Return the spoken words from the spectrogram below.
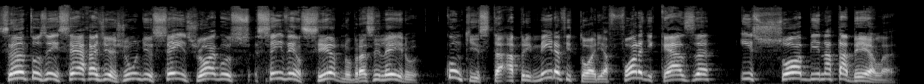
Santos encerra jejum de seis jogos sem vencer no brasileiro, conquista a primeira vitória fora de casa e sobe na tabela.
